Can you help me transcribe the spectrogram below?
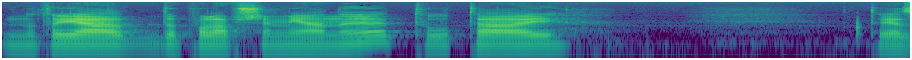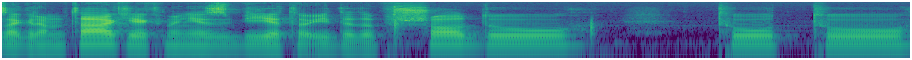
No to ja do pola przemiany. Tutaj. To ja zagram tak. Jak mnie zbije, to idę do przodu. Tu, tu.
